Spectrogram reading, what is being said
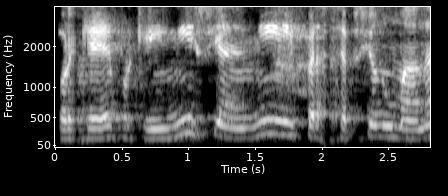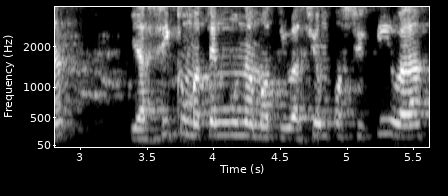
¿Por qué? Porque inicia en mi percepción humana y así como tengo una motivación positiva,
